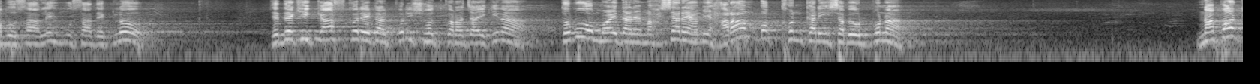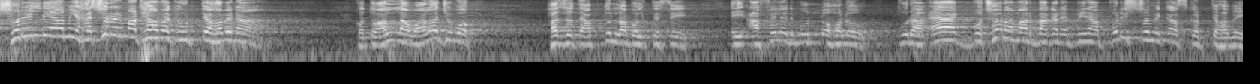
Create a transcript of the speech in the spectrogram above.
আবু সালেহ মুসা দেখল যে, দেখি কাজ করে এটার পরিশোধ করা যায় কিনা? তবুও ময়দানে মাহসারে আমি হারাম বক্ষণকারী হিসাবে উঠবো না। নাপাক শরীর নিয়ে আমি হাসরের মাঠে আমাকে উঠতে হবে না। কত আল্লাহ ওয়ালা যুবক হজরত আবদুল্লাহ বলতেছে, এই আপেলের মূল্য হলো পুরা এক বছর আমার বাগানে বিনা পরিশ্রমে কাজ করতে হবে।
